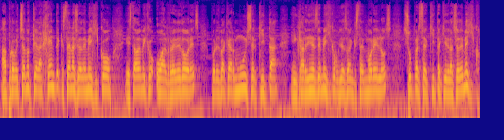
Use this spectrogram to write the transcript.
aprovechando que la gente que está en la Ciudad de México, Estado de México o alrededores, pues va a quedar muy cerquita en Jardines de México, porque ya saben que está en Morelos, súper cerquita aquí de la Ciudad de México.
